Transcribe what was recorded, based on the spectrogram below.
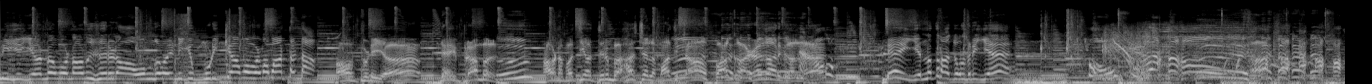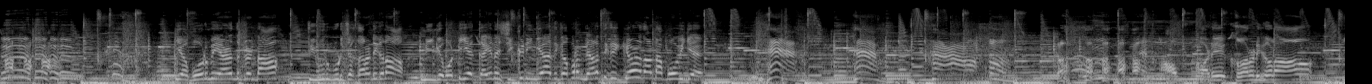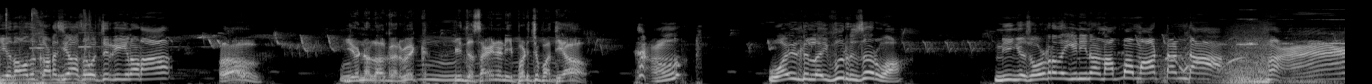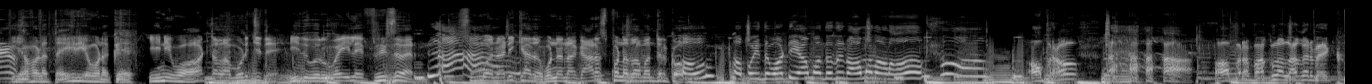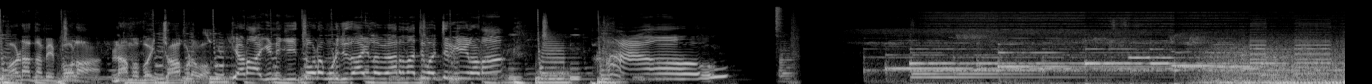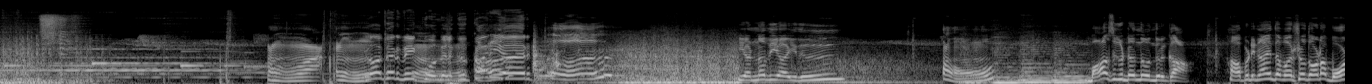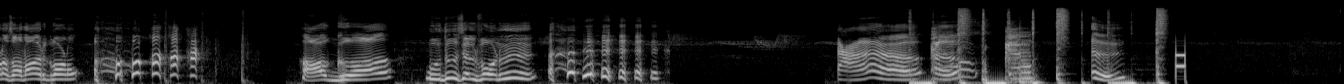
நீங்க என்ன பண்ணாலும் சரிடா உங்களை இன்னைக்கு பிடிக்காம விட மாட்டேன்டா அப்படியா? டேய் பிராமல் அவனை பத்தியா திரும்ப ஹாஸ்டல்ல மாத்திட்டான் பார்க்க அழகா இருக்கான்ல. டேய் என்னத்தடா சொல்றீங்க? என் பொறுமை இழந்துட்டேன்டா. திமிரு பிடிச்ச கரடிகளா நீங்க வட்டிய கையில சிக்கினீங்க அதுக்கப்புறம் நிலத்துக்கு கீழே தாண்டா போவீங்க. அடே கரடிகளா? ஏதாவது கடைசி ஆசை வச்சிருக்கீங்களாடா? ஓ, என்ன லாகர் வேக்? இந்த சைனை நீ படிச்சு பாத்தியா? வைல்டு லைஃப் ரிசர்வா நீங்க சொல்றதை இனி நான் நம்ப மாட்டேன்டா. எவ்வளவு தைரியம் உனக்கு? இனி உன் ஆட்டெல்லாம் முடிஞ்சுது. இது ஒரு வைல்ட் லைஃப் ரிசர்வ் சும்மா நடிக்காத. உன்னை நாங்க அரெஸ்ட் பண்ண தான் வந்திருக்கோம் அப்ப இந்த வாட்டி ஏமாந்தது நாம தானா அப்புறம்? அப்புறம் பார்க்கலாம் லாகர் வேக் வாடா தம்பி போலாம். நாம போய் சாப்பிடுவோம். ஏடா இன்னைக்கு இதோட முடிஞ்சுதா? இல்ல வேற ஏதாச்சும் வச்சிருக்கீங்களாடா. லாகர் வீக் உங்களுக்கு கொரியர். என்னதுயா இது? பாஸ் கிட்ட இருந்து வந்திருக்கான் அப்படின்னா இந்த வருஷத்தோட போனஸா தான் இருக்கணும். ஆகா புது செல்போனு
